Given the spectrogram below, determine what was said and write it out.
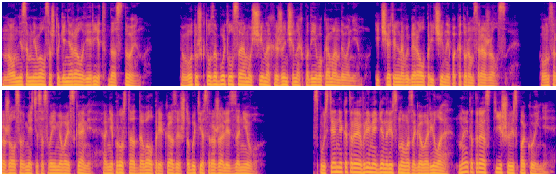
Но он не сомневался, что генерал Верит достоин. Вот уж кто заботился о мужчинах и женщинах под его командованием и тщательно выбирал причины, по которым сражался. Он сражался вместе со своими войсками, а не просто отдавал приказы, чтобы те сражались за него. Спустя некоторое время Генри снова заговорила, на этот раз тише и спокойнее.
